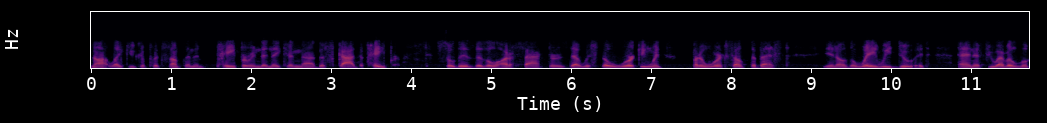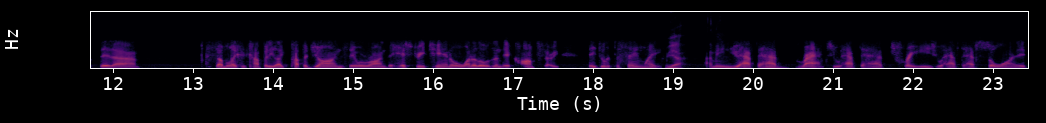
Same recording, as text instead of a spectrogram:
not like you could put something in paper and then they can uh, discard the paper. So there's there's a lot of factors that we're still working with, but it works out the best. You know the way we do it. And if you ever looked at uh, some like a company like Papa John's, they were on the History Channel, one of those in their commissary. They do it the same way. Yeah. I mean, you have to have racks, you have to have trays, you have to have so on it.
